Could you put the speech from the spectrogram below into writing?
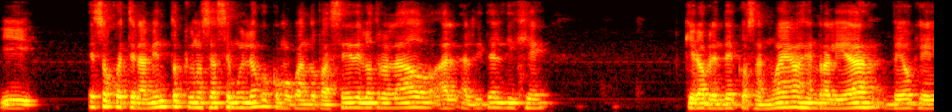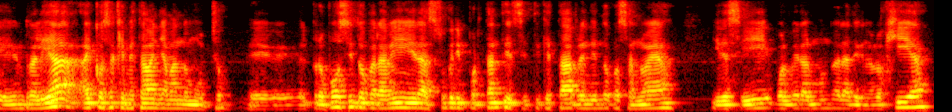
Y esos cuestionamientos que uno se hace muy loco, como cuando pasé del otro lado al, al retail, dije, quiero aprender cosas nuevas. En realidad, veo que en realidad hay cosas que me estaban llamando mucho. Eh, el propósito para mí era súper importante y sentí que estaba aprendiendo cosas nuevas y decidí volver al mundo de la tecnología.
